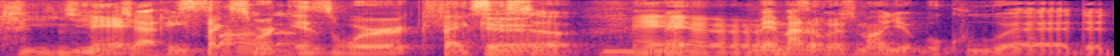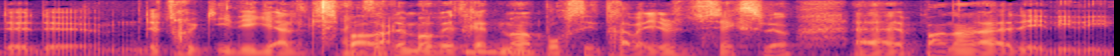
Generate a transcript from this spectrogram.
qui, qui, Mais qui arrive sex pendant. work is work, fait C'est que- ça. mais, Mais, euh, malheureusement, il y a beaucoup euh, de, de, de, de trucs illégaux qui se passent, de mauvais traitements pour ces travailleuses du sexe-là euh, pendant la- les, les,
